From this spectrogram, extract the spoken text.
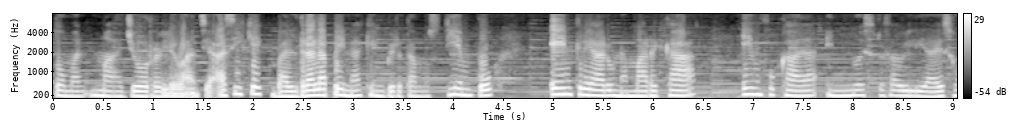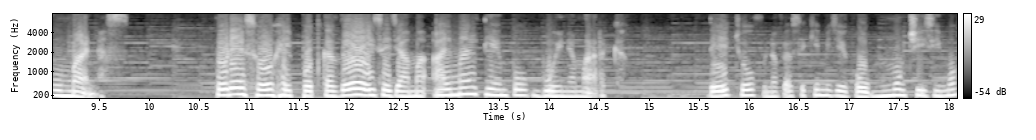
toman mayor relevancia. Así que valdrá la pena que invirtamos tiempo en crear una marca enfocada en nuestras habilidades humanas. Por eso el podcast de hoy se llama Alma del Tiempo, Buena Marca. De hecho, fue una frase que me llegó muchísimo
